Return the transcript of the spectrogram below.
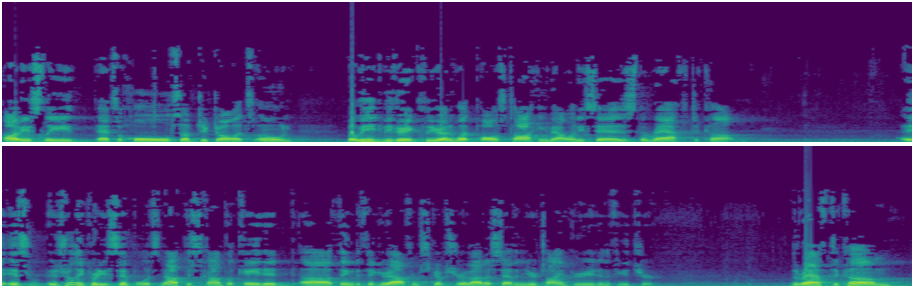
obviously, that's a whole subject all its own, but we need to be very clear on what Paul is talking about when he says the wrath to come. It's, it's really pretty simple. It's not this complicated uh, thing to figure out from Scripture about a seven year time period in the future. The wrath to come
